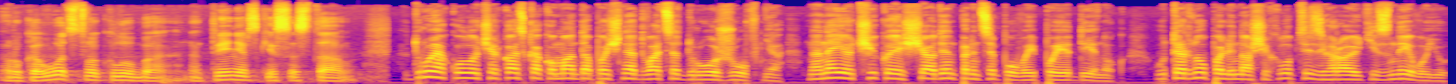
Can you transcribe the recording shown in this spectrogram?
руководство клуба, на тренерский состав. Друге коло черкаська команда почне 22 жовтня. На неї очікує ще один принциповий поєдинок. У Тернополі наші хлопці зіграють із Нивою,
